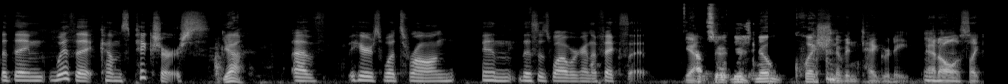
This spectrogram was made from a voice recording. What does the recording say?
But then with it comes pictures. Yeah. Of here's what's wrong, and this is why we're going to fix it. Yeah. There, there's no question of integrity at mm-hmm. all. It's like,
